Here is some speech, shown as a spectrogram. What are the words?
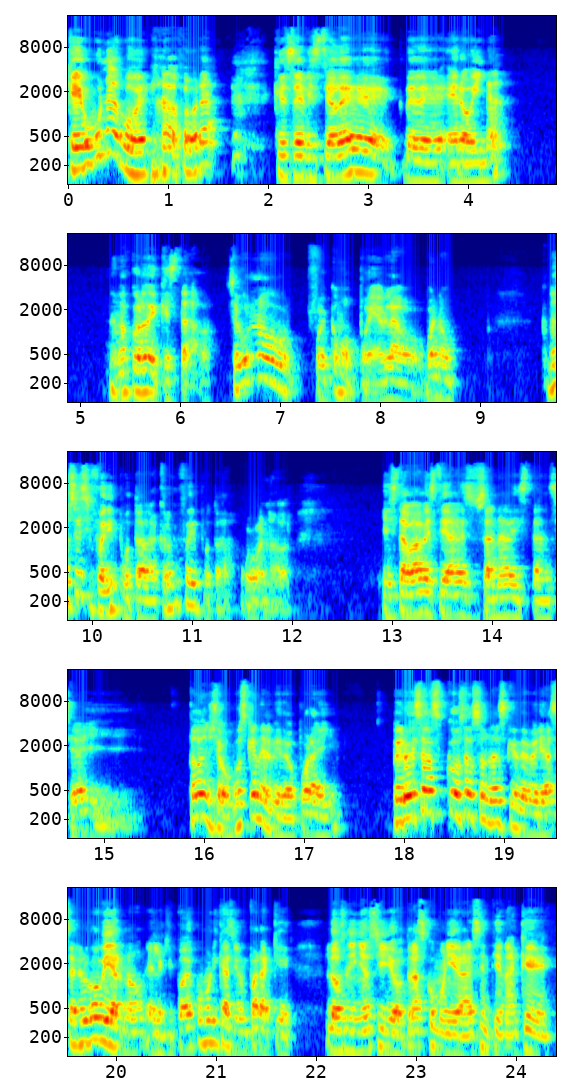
que hubo una gobernadora que se vistió de, heroína. No me acuerdo de qué estaba. Seguro fue como Puebla o, bueno, no sé si fue diputada, creo que fue diputada o gobernador. Y estaba vestida de Susana a distancia y todo en show. Busquen el video por ahí. Pero esas cosas son las que debería hacer el gobierno, el equipo de comunicación, para que los niños y otras comunidades entiendan que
